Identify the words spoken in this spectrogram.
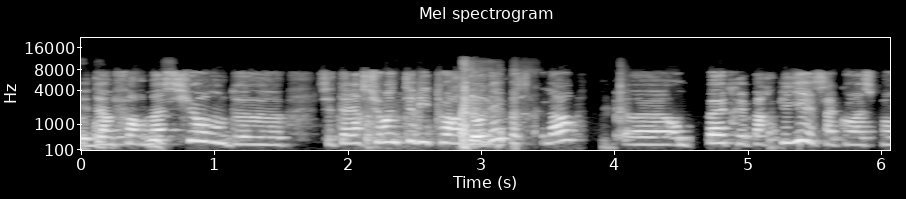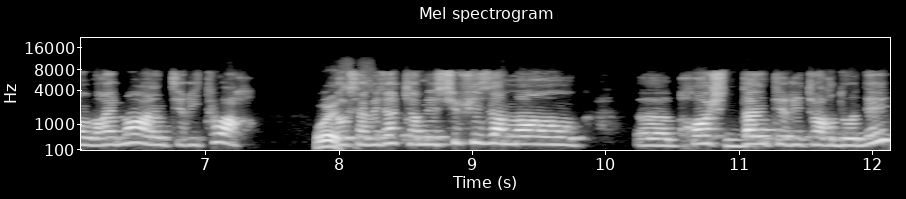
et d'information, de... c'est-à-dire sur un territoire donné, parce que là, euh, on peut être éparpillé, ça correspond vraiment à un territoire. Donc ça veut dire qu'il y en est suffisamment euh, proche d'un territoire donné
